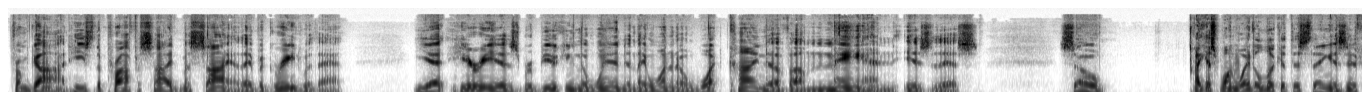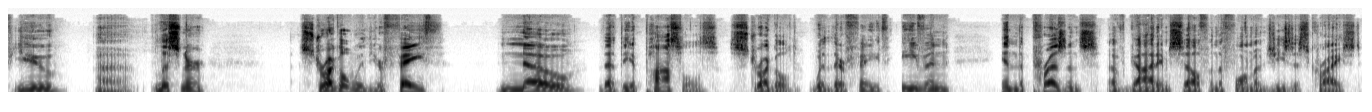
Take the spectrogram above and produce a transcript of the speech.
from God. He's the prophesied Messiah. They've agreed with that. Yet here he is rebuking the wind and they want to know what kind of a man is this? So I guess one way to look at this thing is if you, uh, listener, struggle with your faith, know that the apostles struggled with their faith, even in the presence of God Himself in the form of Jesus Christ,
